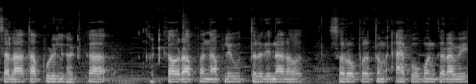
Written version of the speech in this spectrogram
चला आता पुढील घटका घटकावर आपण आपले उत्तर देणार आहोत. सर्वप्रथम ॲप ओपन करावे.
